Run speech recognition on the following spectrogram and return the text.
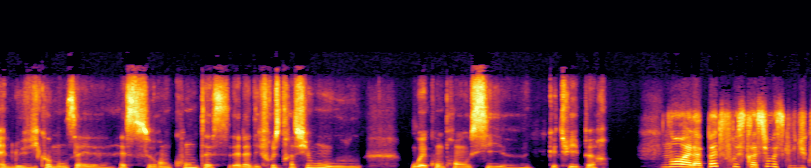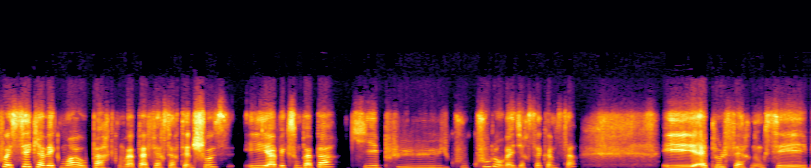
elle le vit comment ça? Elle, se rend compte elle, a des frustrations ou, ou elle comprend aussi que tu aies peur? Non, elle n'a pas de frustration parce que du coup, elle sait qu'avec moi au parc, on va pas faire certaines choses. Et avec son papa, qui est plus cool, on va dire ça comme ça. Et elle peut le faire, donc c'est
